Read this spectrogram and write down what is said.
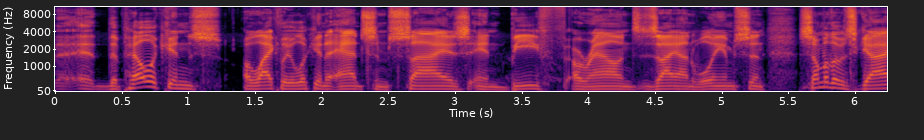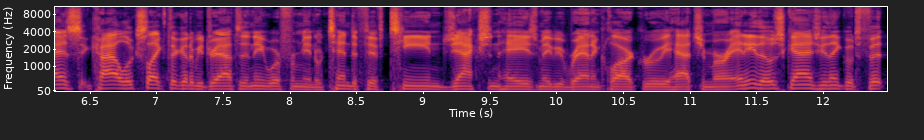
uh, the Pelicans are likely looking to add some size and beef around Zion Williamson. Some of those guys, Kyle, looks like they're going to be drafted anywhere from you know 10 to 15. Jaxson Hayes, maybe Brandon Clarke, Rui Hachimura. Any of those guys you think would fit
